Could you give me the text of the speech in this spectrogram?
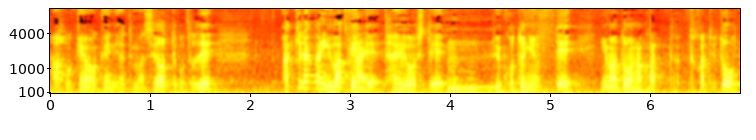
あ保険は保険でやってますよってことで明らかに分けて対応していることによって、今どうなかったかというと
